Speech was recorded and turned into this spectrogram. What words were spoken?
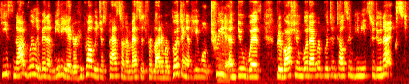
he's not really been a mediator. He probably just passed on a message for Vladimir Putin, and he will treat mm. and do with Prigozhin whatever Putin tells him he needs to do next.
